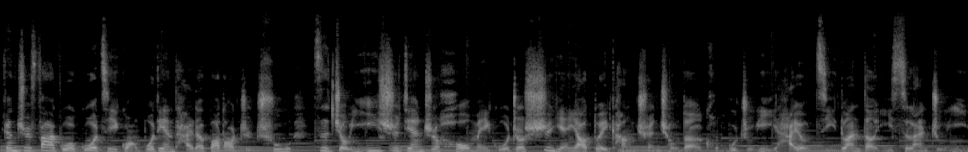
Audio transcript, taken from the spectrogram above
根据法国国际广播电台的报道指出，自九一一事件之后，美国就誓言要对抗全球的恐怖主义，还有极端的伊斯兰主义，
